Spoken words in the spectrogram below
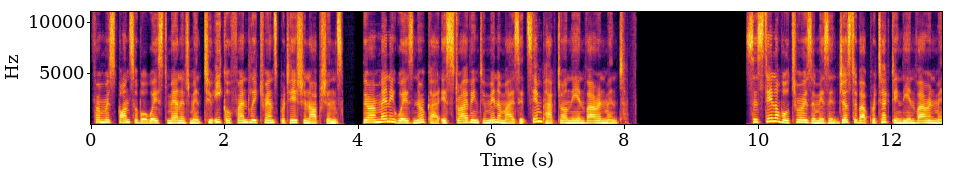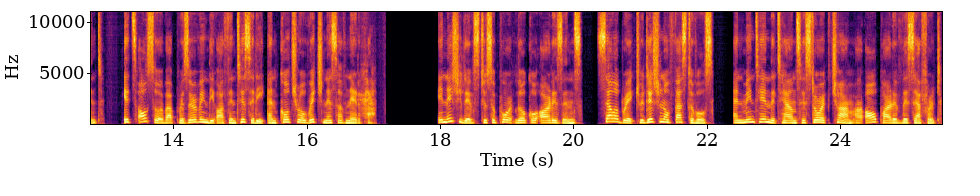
From responsible waste management to eco friendly transportation options, there are many ways Nerja is striving to minimize its impact on the environment. Sustainable tourism isn't just about protecting the environment, it's also about preserving the authenticity and cultural richness of Nerja. Initiatives to support local artisans, celebrate traditional festivals, and maintain the town's historic charm are all part of this effort.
